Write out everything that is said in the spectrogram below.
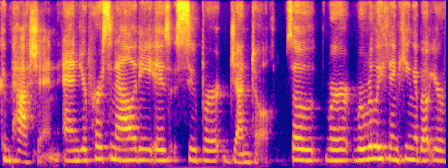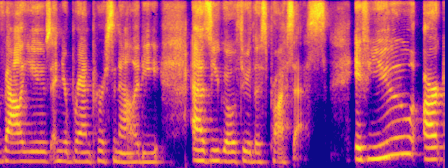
compassion and your personality is super gentle so we're we're really thinking about your values and your brand personality as you go through this process if you are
